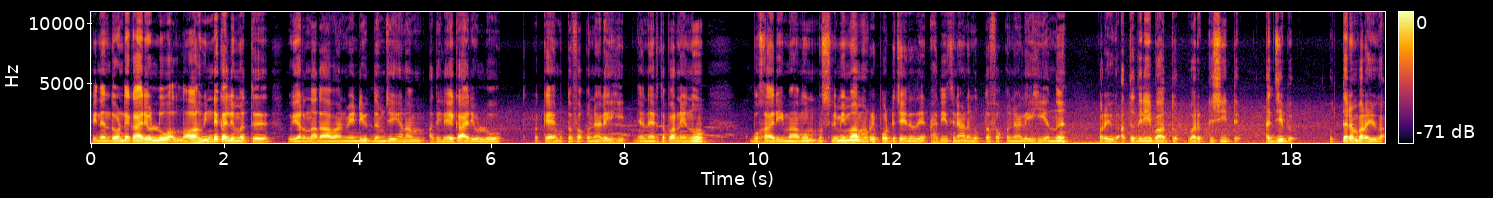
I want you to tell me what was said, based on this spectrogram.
പിന്നെ എന്തുകൊണ്ടേ കാര്യമുള്ളൂ? അള്ളാഹുവിന്റെ കലിമത്ത് ഉയർന്നതാവാൻ വേണ്ടി യുദ്ധം ചെയ്യണം. അതിലേ കാര്യമുള്ളൂ. ഓക്കെ മുത്തഫക്കുൻ അലൈഹി. ഞാൻ നേരത്തെ പറഞ്ഞിരുന്നു ബുഖാരി ഇമാമും മുസ്ലിം ഇമാമും റിപ്പോർട്ട് ചെയ്തത് ഹദീസിനാണ്. മുത്തഫഖുൻ അലൈഹി എന്ന് പറയുക. അത്തദ്രീബാത്തു വർക്ക് ഷീറ്റ് അജിബ് ഉത്തരം പറയുക.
